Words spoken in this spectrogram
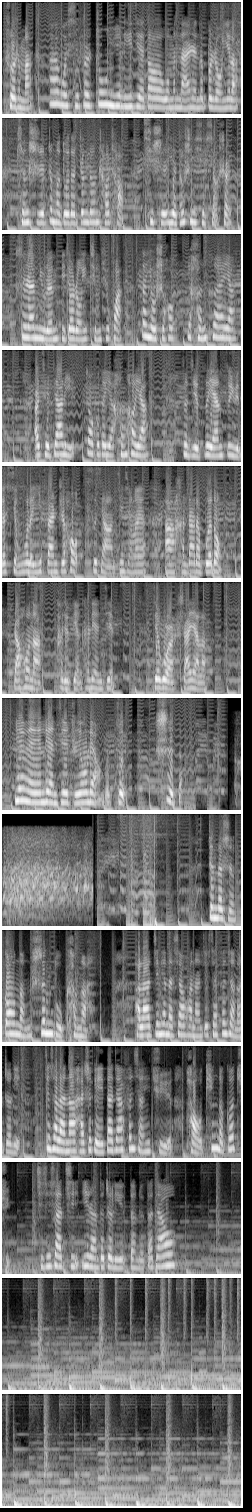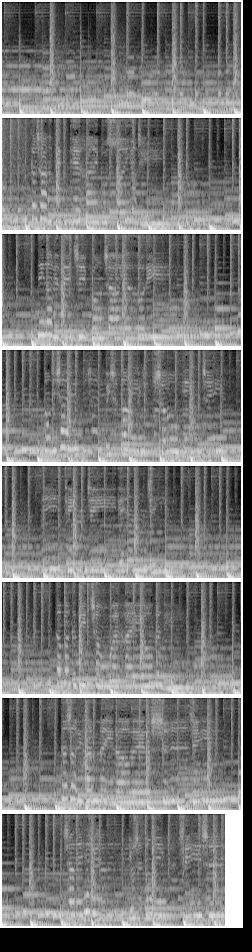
说什么？啊，我媳妇儿终于理解到我们男人的不容易了。平时这么多的争争吵吵，其实也都是一些小事儿。虽然女人比较容易情绪化，但有时候也很可爱呀。而且家里照顾的也很好呀。自己自言自语的醒悟了一番之后，思想进行了啊很大的波动。然后呢，他就点开链接，结果傻眼了。因为链接只有两个字，是的，真的是高能深度坑啊！好了，今天的笑话呢就先分享到这里，接下来呢，还是给大家分享一曲好听的歌曲，琪琪下期依然在这里等着大家哦。有是东西其实。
